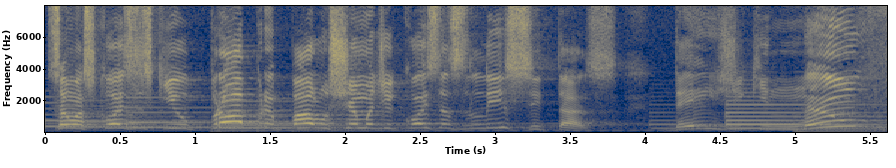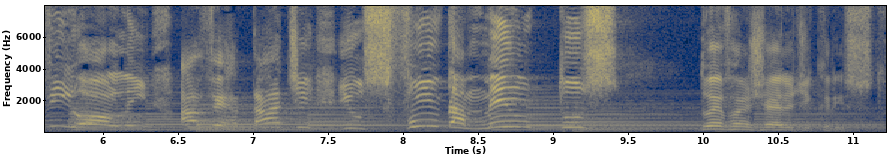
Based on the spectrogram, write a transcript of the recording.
são as coisas que o próprio Paulo chama de coisas lícitas, desde que não violem a verdade e os fundamentos do Evangelho de Cristo.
